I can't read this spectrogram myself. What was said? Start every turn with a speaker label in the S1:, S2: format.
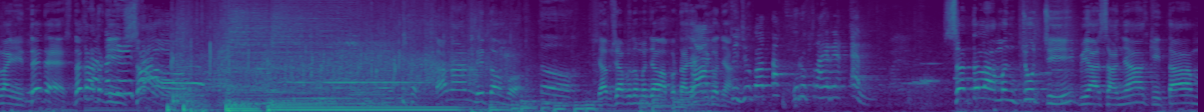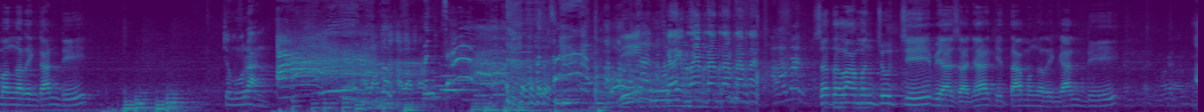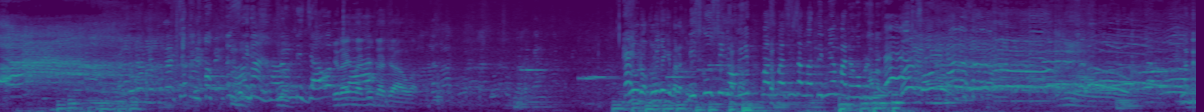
S1: melanjutkan lagi. TTS, teka-teki sound. Tangan di tombol.
S2: Tuh.
S1: Siap-siap untuk menjawab pertanyaan berikutnya.
S2: Tujuh kotak, huruf terakhirnya N.
S1: Setelah mencuci, biasanya kita mengeringkan di
S3: Jemuran.
S2: Pencet.
S3: Di sekali lagi pertanyaan pertanyaan pertanyaan pertanyaan pertanyaan.
S1: Setelah mencuci, biasanya kita mengeringkan di
S2: Belum dijawab.
S1: kirain tadi udah jawab.
S4: Lu udah gimana tuh?
S2: Diskusi dong, ini masing-masing sama timnya pada ngobrol. Eh,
